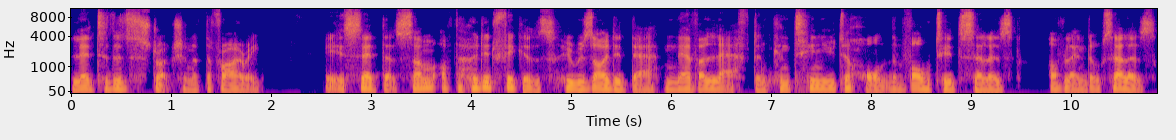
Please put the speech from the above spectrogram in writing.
led to the destruction of the friary. It is said that some of the hooded figures who resided there never left and continue to haunt the vaulted cellars of Lendal Cellars.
